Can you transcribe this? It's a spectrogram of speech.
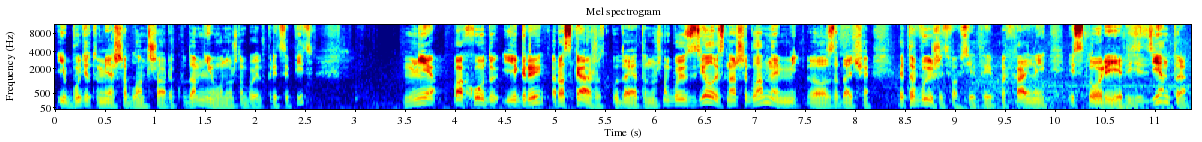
И будет у меня шаблон шара. Куда мне его нужно будет прицепить? Мне по ходу игры расскажут, куда это нужно будет сделать. Наша главная э, задача — это выжить во всей этой эпохальной истории Резидента.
